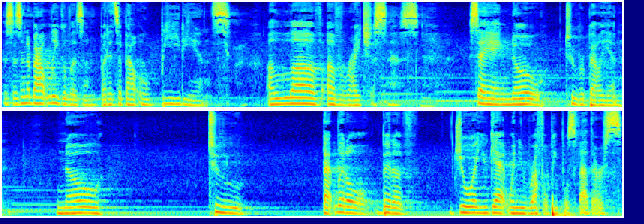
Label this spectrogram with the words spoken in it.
This isn't about legalism, but it's about obedience, a love of righteousness, saying no to rebellion, no to that little bit of joy you get when you ruffle people's feathers.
